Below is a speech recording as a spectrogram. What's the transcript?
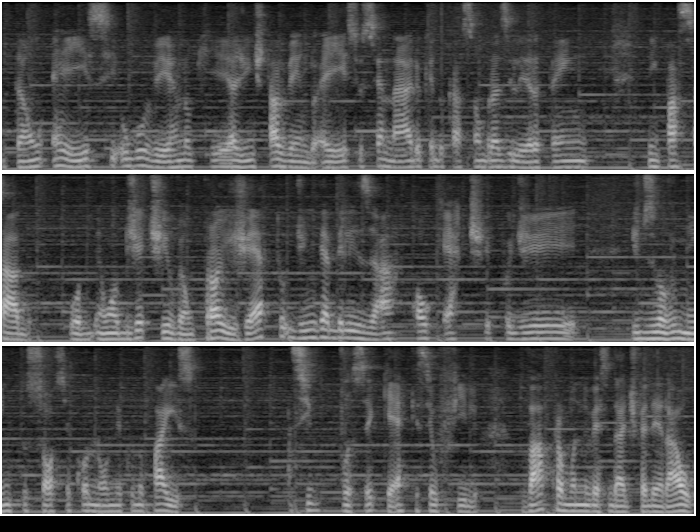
Então, é esse o governo que a gente está vendo, é esse o cenário que a educação brasileira tem, tem passado. É um objetivo, é um projeto de inviabilizar qualquer tipo de, de desenvolvimento socioeconômico no país. Se você quer que seu filho vá para uma universidade federal,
